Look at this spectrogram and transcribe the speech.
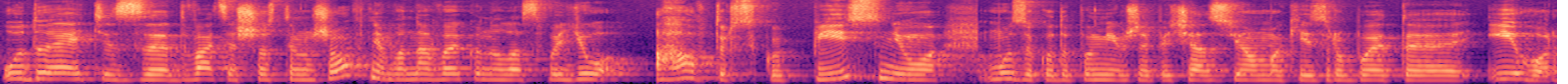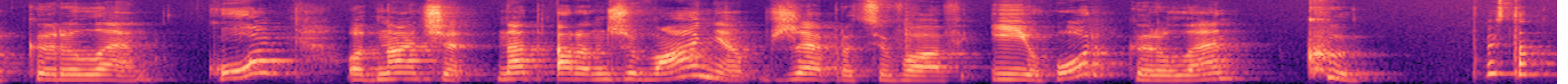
у дуеті з 26 жовтня вона виконала свою авторську пісню. Музику допоміг вже під час зйомок і зробити Ігор Кириленко. Одначе над аранжуванням вже працював Ігор Кириленк. Ось так.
